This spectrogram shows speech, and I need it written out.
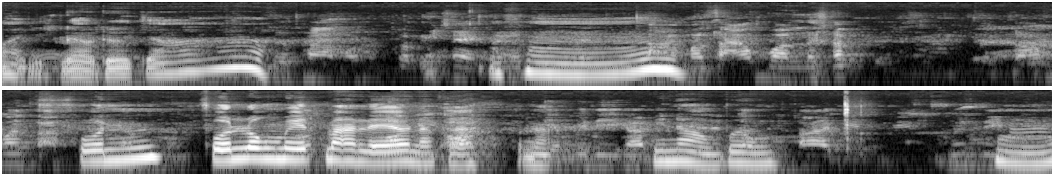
มาอีกแล้วเด้อจ้าฝนฝนลงเม็ดมาแล้วนะคะนะพี่น้องเบิ่งหืม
